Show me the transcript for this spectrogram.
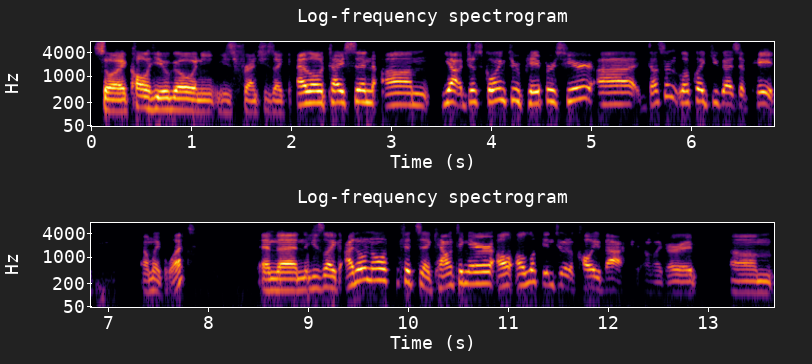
So I call Hugo and he, he's French. He's like, Hello, Tyson. Um, yeah, just going through papers here. Uh, doesn't look like you guys have paid. I'm like, What? And then he's like, I don't know if it's an accounting error. I'll, I'll look into it. I'll call you back. I'm like, All right. Um,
